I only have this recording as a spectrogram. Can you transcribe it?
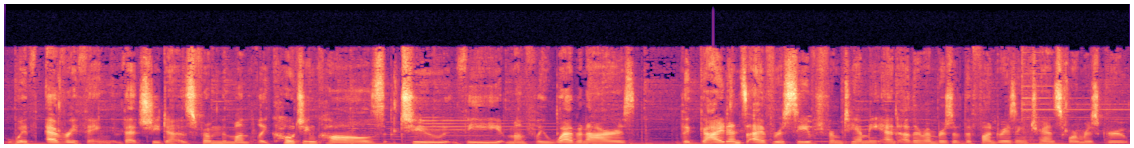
with everything that she does from the monthly coaching calls to the monthly webinars. The guidance I've received from Tammy and other members of the Fundraising Transformers group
